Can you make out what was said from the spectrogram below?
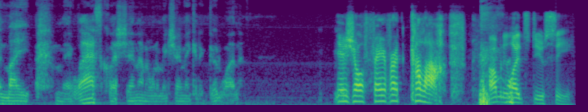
And my my last question, and I don't want to make sure I make it a good one. Is your favorite color? How many lights do you see?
